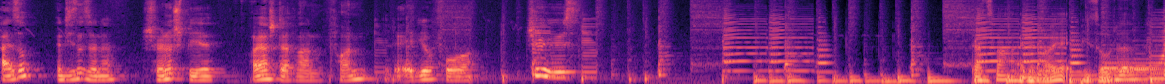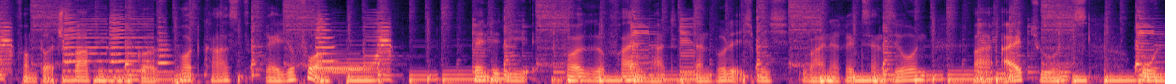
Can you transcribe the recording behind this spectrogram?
Also, in diesem Sinne, schönes Spiel. Euer Stefan von Radio 4. Tschüss. Neue Episode vom deutschsprachigen Golf-Podcast Radio 4. Wenn dir die Folge gefallen hat, dann würde ich mich über eine Rezension bei iTunes und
